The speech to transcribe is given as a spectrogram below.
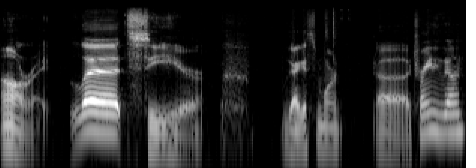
All right, let's see here. We gotta get some more uh, training done.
